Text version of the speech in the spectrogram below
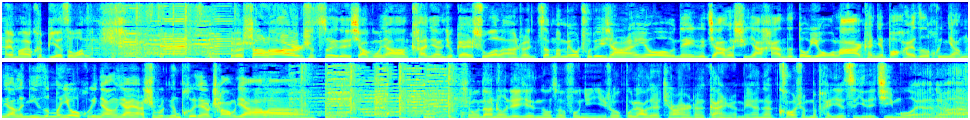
哎呀妈呀，快憋死我了！他说上了二十岁的小姑娘看见了就该说了啊，说你怎么没有处对象？哎呦，那个家的谁家孩子都有啦，看见抱孩子回娘家了，你怎么又回娘家呀？是不是跟婆家吵架了？生活当中这些农村妇女，你说不聊点天儿，她干什么呀？那靠什么排解自己的寂寞呀？对吧？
